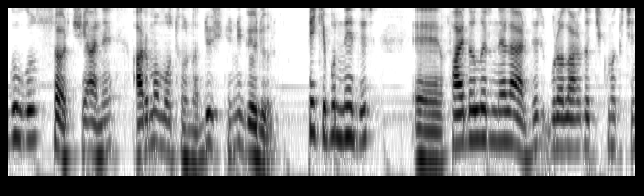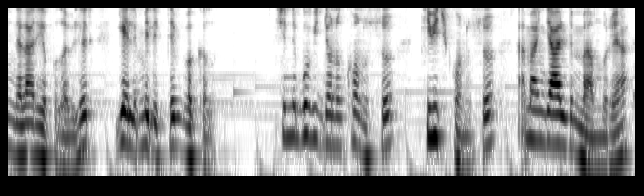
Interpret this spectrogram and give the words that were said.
Google Search yani arama motoruna düştüğünü görüyorum. Peki bu nedir? E, faydaları nelerdir? Buralarda çıkmak için neler yapılabilir? Gelin birlikte bir bakalım. Şimdi bu videonun konusu Twitch konusu. Hemen geldim ben buraya.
